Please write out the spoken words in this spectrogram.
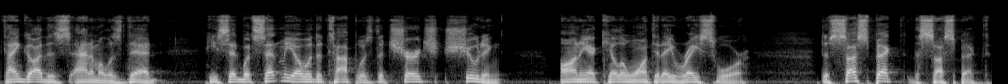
Thank God this animal is dead. He said, What sent me over the top was the church shooting. On air killer wanted a race war. The suspect, the suspect,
